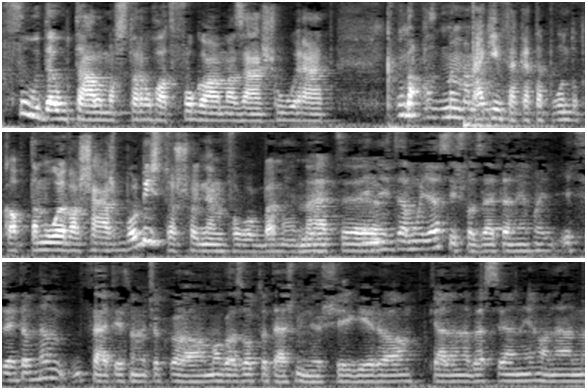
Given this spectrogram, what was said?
fú, de utálom azt a rohadt fogalmazás órát. Na, megint fekete pontot kaptam olvasásból, biztos, hogy nem fogok bemenni. Na hát, Én itt amúgy azt is hozzátenném, hogy itt szerintem nem feltétlenül csak a maga az oktatás minőségéről kellene beszélni, hanem,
